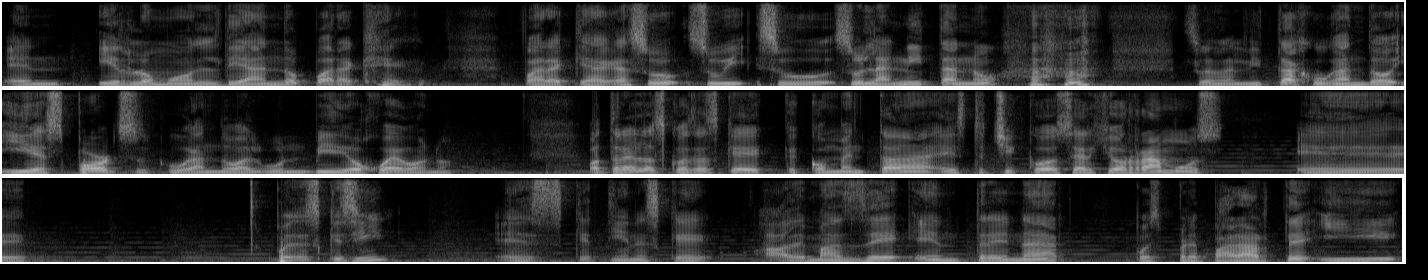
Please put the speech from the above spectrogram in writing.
en irlo moldeando para que, para que haga su, su, su, su lanita, ¿no? su lanita jugando eSports, jugando algún videojuego, ¿no? Otra de las cosas que, comenta este chico Sergio Ramos, eh, pues es que sí, es que tienes que, además de entrenar, pues prepararte y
